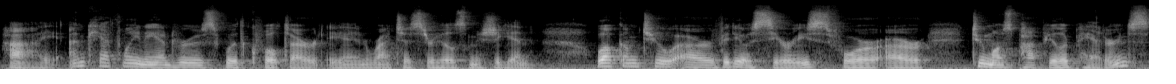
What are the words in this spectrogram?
Hi, I'm Kathleen Andrews with Kwilt Art in Rochester Hills, Michigan. Welcome to our video series for our two most popular patterns,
